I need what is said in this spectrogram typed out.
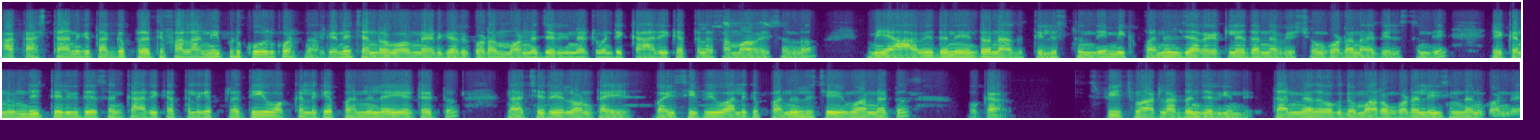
ఆ కష్టానికి తగ్గ ప్రతిఫలాన్ని ఇప్పుడు కోరుకుంటున్నారు. కానీ చంద్రబాబు నాయుడు గారు కూడా మొన్న జరిగినటువంటి కార్యకర్తల సమావేశంలో మీ ఆవేదన ఏంటో నాకు తెలుస్తుంది మీకు పనులు జరగట్లేదు అన్న విషయం కూడా నాకు తెలుస్తుంది. ఇక నుండి తెలుగుదేశం కార్యకర్తలకి ప్రతి ఒక్కరికి పనులు అయ్యేటట్టు నా చర్యలు ఉంటాయి. వైసీపీ వాళ్ళకి పనులు చేయము అన్నట్టు ఒక స్పీచ్ మాట్లాడడం జరిగింది. దాని మీద ఒక దుమారం కూడా లేచింది అనుకోండి.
